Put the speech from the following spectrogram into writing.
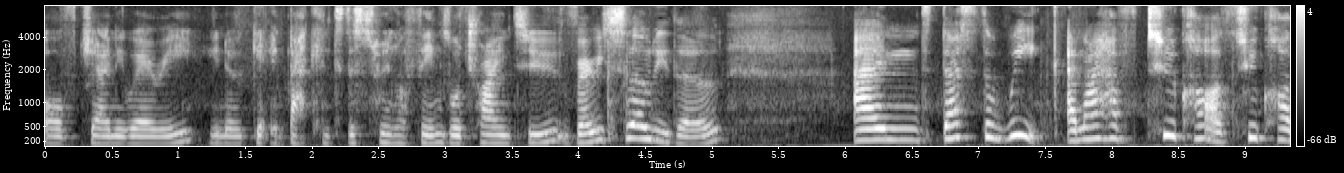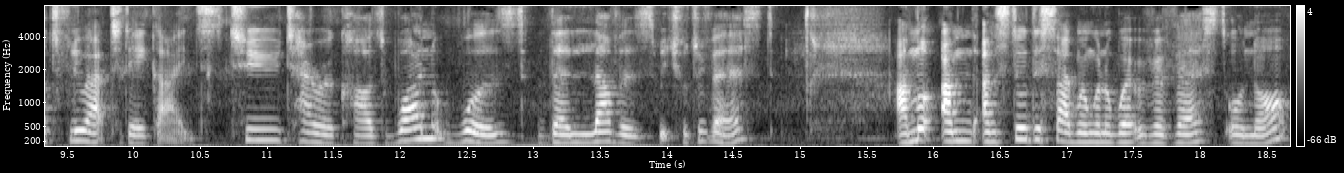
of January, you know, getting back into the swing of things or trying to, very slowly though. And that's the week. And I have two cards. Two cards flew out today, guys. Two tarot cards. One was the lovers, which was reversed. I'm not I'm I'm still deciding when I'm gonna work with reversed or not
